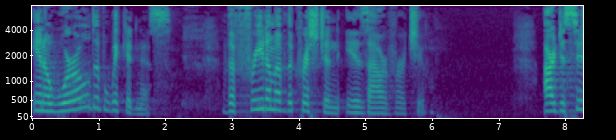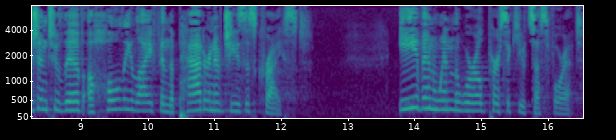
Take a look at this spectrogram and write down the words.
In a world of wickedness, the freedom of the Christian is our virtue. Our decision to live a holy life in the pattern of Jesus Christ, even when the world persecutes us for it,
